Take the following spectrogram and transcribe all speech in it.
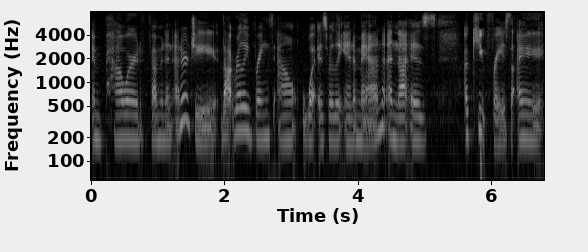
empowered feminine energy, that really brings out what is really in a man. And that is a cute phrase that I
